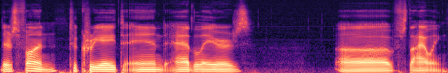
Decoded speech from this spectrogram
There's fun to create and add layers of styling.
